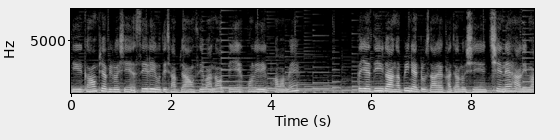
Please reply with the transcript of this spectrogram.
ဒီခေါင်းဖြတ်ပြီးလို့ရှိရင်အဆေးလေးကိုတေချာပြအောင်ဆေးပါနော်ပြီးရင်ခွန်လေးတွေခွာပါမယ်တရတိကငပိနဲ့တူစားတဲ့ခါကြလို့ရှိရင်ခြင်တဲ့ဟာလေးမှာ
